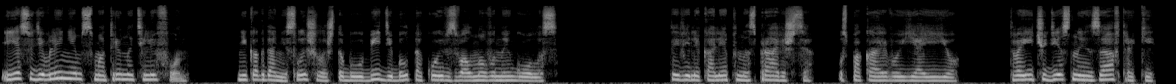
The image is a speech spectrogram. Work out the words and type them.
и я с удивлением смотрю на телефон. Никогда не слышала, чтобы у Биди был такой взволнованный голос. «Ты великолепно справишься», — успокаиваю я ее твои чудесные завтраки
